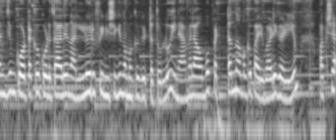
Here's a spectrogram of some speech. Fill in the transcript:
അഞ്ചും കോട്ടൊക്കെ കൊടുത്താലേ നല്ലൊരു ഫിനിഷിങ് നമുക്ക് കിട്ടത്തുള്ളൂ. ഇനാമൽ ആകുമ്പോൾ പെട്ടെന്ന് നമുക്ക് പരിപാടി കഴിയും. പക്ഷേ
